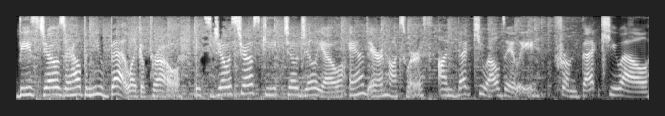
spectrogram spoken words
These Joes are helping you bet like a pro. It's Joe Ostrowski, Joe Gilio, and Aaron Hawksworth on BetQL Daily from BetQL.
